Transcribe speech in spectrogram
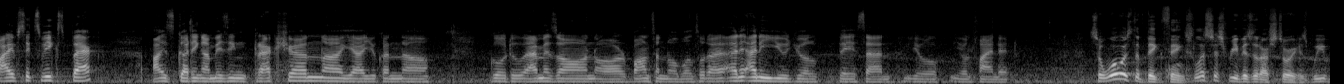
five, six weeks back. Uh, it's getting amazing traction. Uh, yeah, you can go to Amazon or Barnes & Noble, so any, any usual place and you'll, you'll find it. So what was the big thing? So let's just revisit our story, because we've,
